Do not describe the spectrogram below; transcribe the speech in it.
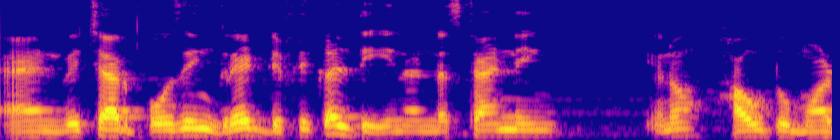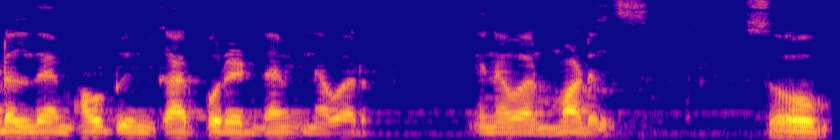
and which are posing great difficulty in understanding you know how to model them, how to incorporate them in our in our models. So,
